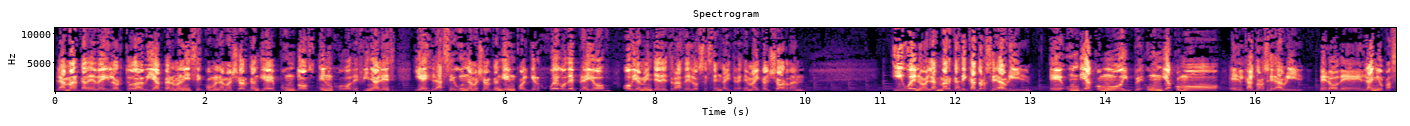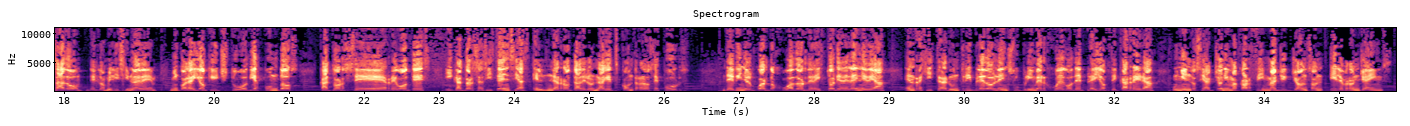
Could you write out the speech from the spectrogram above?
La marca de Baylor todavía permanece como la mayor cantidad de puntos en un juego de finales y es la segunda mayor cantidad en cualquier juego de playoff, obviamente detrás de los 63 de Michael Jordan. Y bueno, las marcas de 14 de abril. Eh, un día como hoy, un día como el 14 de abril, pero del año pasado, del 2019, Nikola Jokic tuvo 10 puntos, 14 rebotes y 14 asistencias en derrota de los Nuggets contra los Spurs. Devino el cuarto jugador de la historia de la NBA en registrar un triple doble en su primer juego de playoff de carrera, uniéndose a Johnny McCarthy, Magic Johnson y LeBron James.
